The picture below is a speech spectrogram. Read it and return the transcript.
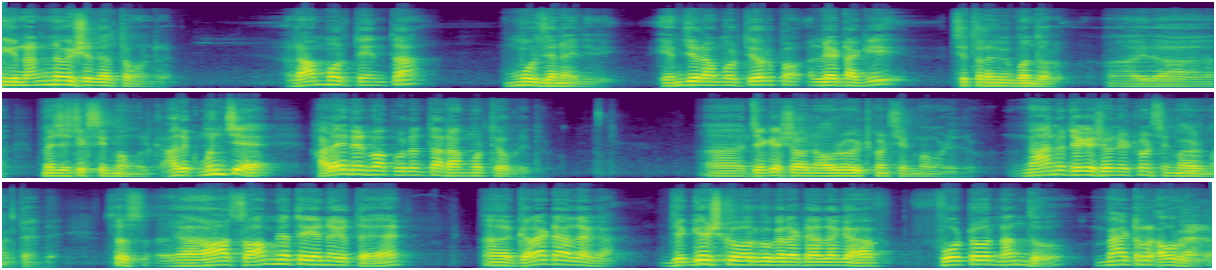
ಈಗ ನನ್ನ ವಿಷಯದಲ್ಲಿ ತೊಗೊಂಡ್ರೆ ರಾಮಮೂರ್ತಿ ಅಂತ ಮೂರು ಜನ ಇದ್ದೀವಿ. ಎಂ ಜಿ ರಾಮಮೂರ್ತಿಯವರು ಪ ಲೇಟಾಗಿ ಚಿತ್ರರಂಗಕ್ಕೆ ಬಂದವರು. ಇದು ಮೆಜೆಸ್ಟಿಕ್ ಸಿನಿಮಾ ಮೂಲಕ. ಅದಕ್ಕೆ ಮುಂಚೆ ಹಳೆ ನಿರ್ಮಾಪಕರಂತ ಅಂತ ರಾಮಮೂರ್ತಿ ಒಬ್ಬರಿದ್ದರು ಜಗೇಶ್ ಅವ್ರನ್ನ ಅವರು ಇಟ್ಕೊಂಡು ಸಿನಿಮಾ ಮಾಡಿದರು. ನಾನು ಜಗೇಶ್ ಅವ್ರನ್ನ ಇಟ್ಕೊಂಡು ಸಿನಿಮಾಗಳು ಮಾಡ್ತಾಯಿದ್ದೆ ಸೊ ಆ ಸಾಮ್ಯತೆ ಏನಾಗುತ್ತೆ ಗಲಾಟೆ ಆದಾಗ ಜಗ್ಗೇಶ್ಗೂ ಅವ್ರಿಗೂ ಗಲಾಟೆ ಆದಾಗ ಫೋಟೋ ನಂದು ಮ್ಯಾಟ್ರ್ ಅವ್ರದ್ದು.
